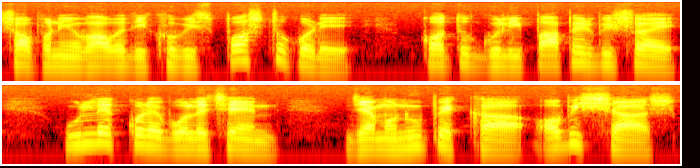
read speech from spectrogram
স্বপনীয় ভাবাদী খুবই স্পষ্ট করে কতকগুলি পাপের বিষয়ে উল্লেখ করে বলেছেন, যেমন উপেক্ষা, অবিশ্বাস,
